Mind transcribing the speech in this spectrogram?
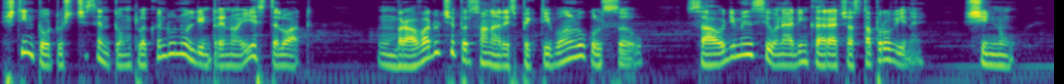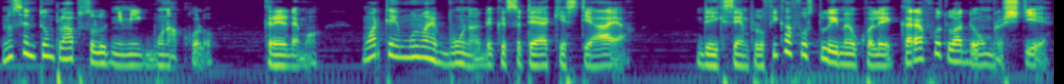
știm totuși ce se întâmplă când unul dintre noi este luat. Umbra va duce persoana respectivă în locul său, sau dimensiunea din care aceasta provine. Și nu, nu se întâmplă absolut nimic bun acolo. Crede-mă, moartea e mult mai bună decât să te ia chestia aia. De exemplu, fica fostului meu coleg care a fost luat de umbră știe.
